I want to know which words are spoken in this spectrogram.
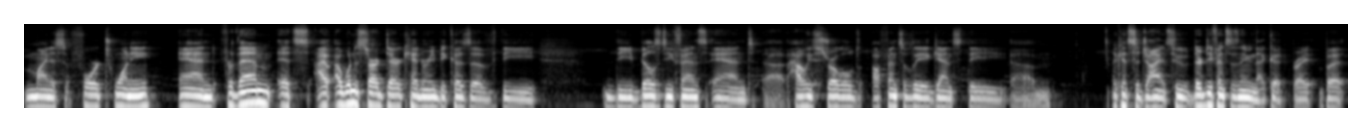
minus 420. And for them, it's I, I wouldn't start Derrick Henry because of the the Bills defense and uh, how he struggled offensively against the um, against the Giants, who their defense isn't even that good, right? But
